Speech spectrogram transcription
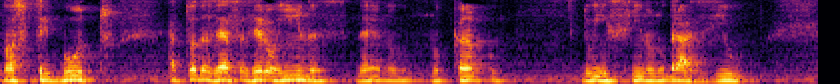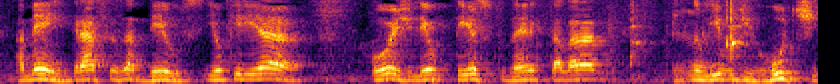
nosso tributo a todas essas heroínas né? no, no campo do ensino no Brasil. Amém? Graças a Deus. E eu queria hoje ler o texto né, que está lá no livro de Ruth,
